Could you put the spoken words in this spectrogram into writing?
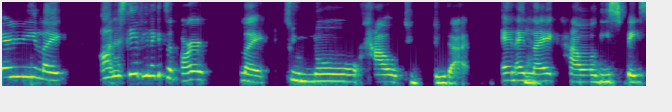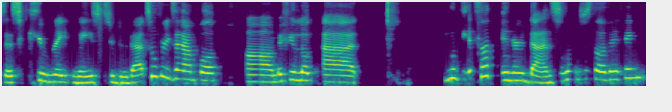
very like, honestly, I feel like it's an art, like to know how to do that. And I like how these spaces curate ways to do that. So, for example, Um, if you look at it's not inner dance. What was the other thing?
